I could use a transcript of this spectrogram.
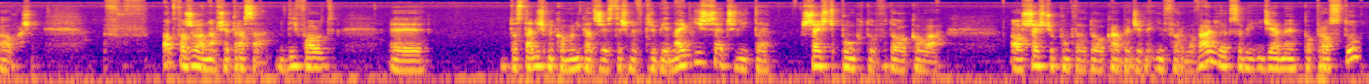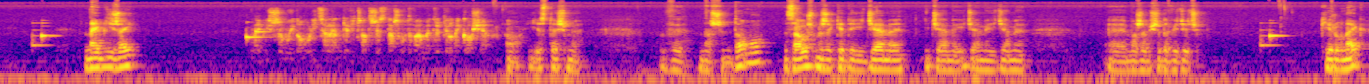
O właśnie. Otworzyła nam się trasa default. Y, dostaliśmy komunikat, że jesteśmy w trybie najbliższe, czyli te 6 punktów dookoła O sześciu punktach dookoła będziemy informowani, jak sobie idziemy po prostu. Najbliżej. Najbliższy mój dom ulica Lękiewicza 302 metry kierunek 8. O, jesteśmy w naszym domu. Załóżmy, że kiedy idziemy, idziemy, idziemy, idziemy, e, możemy się dowiedzieć kierunek.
